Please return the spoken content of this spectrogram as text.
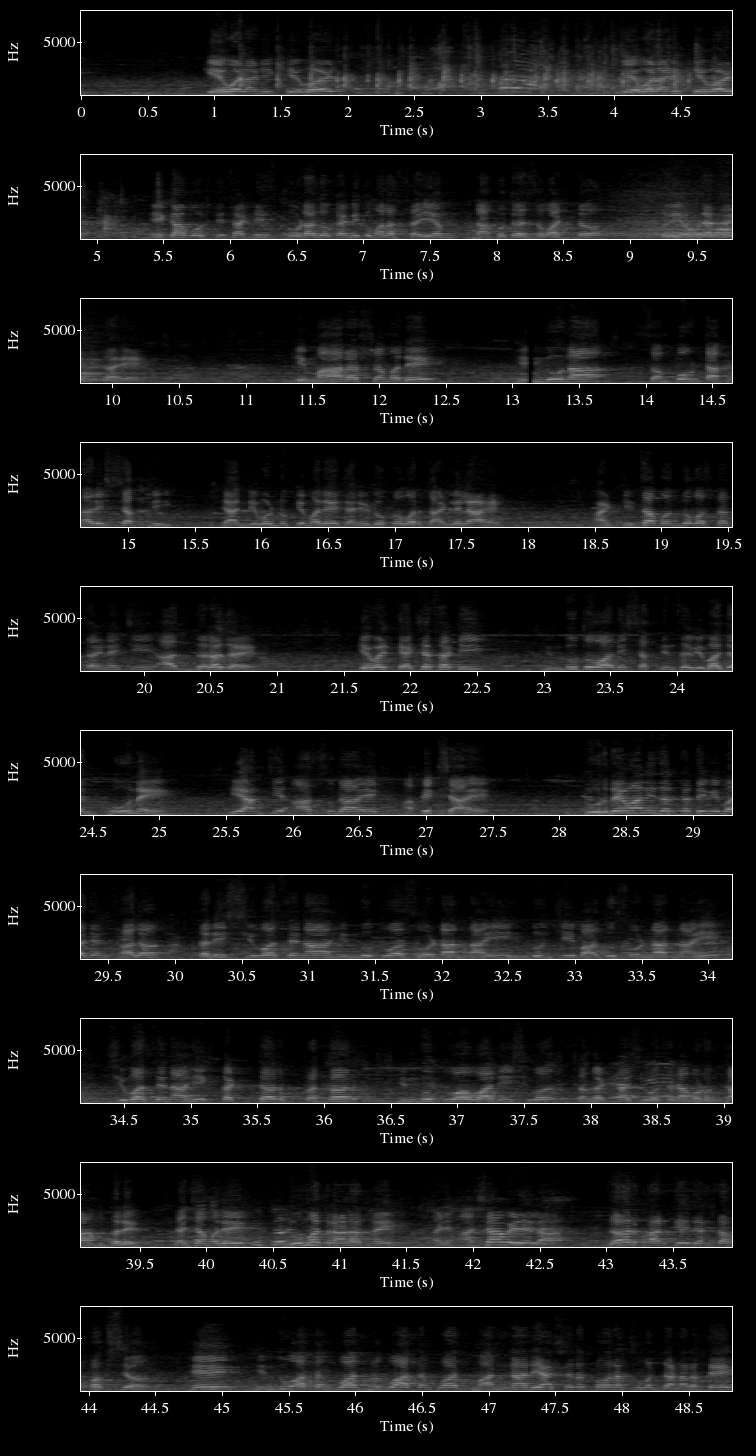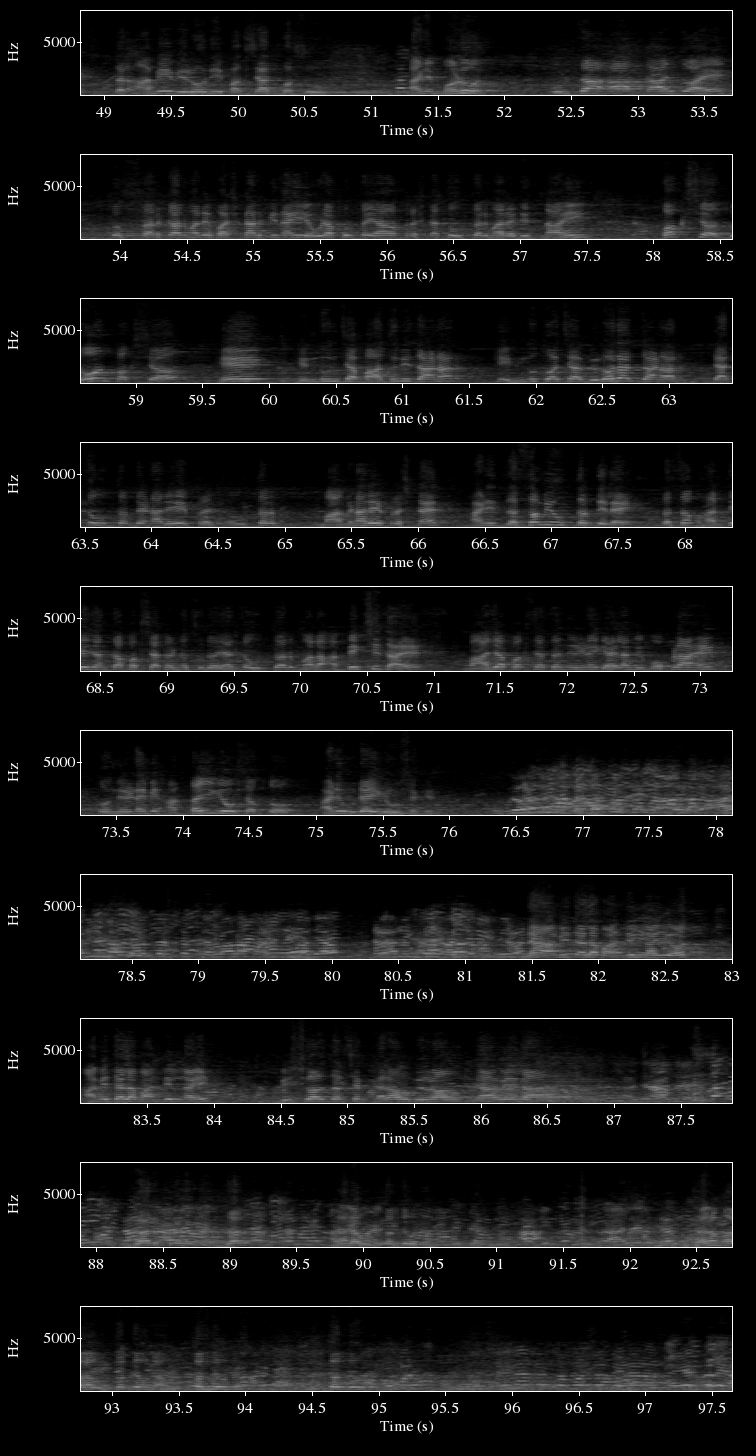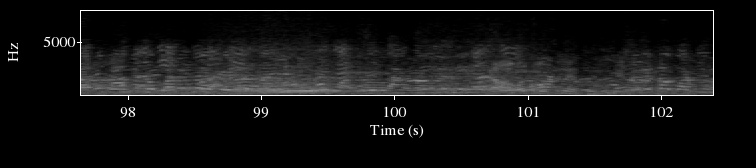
केवळ आणि केवळ केवळ आणि केवळ एका गोष्टीसाठीच थोडा जो काही मी तुम्हाला संयम दाखवतोय असं वाटतं तो एवढ्यासाठीच आहे की महाराष्ट्रामध्ये हिंदूंना संपवून टाकणारी शक्ती या निवडणुकीमध्ये त्यांनी डोकं वर काढलेलं आहे. आणि तिचा बंदोबस्त करण्याची आज गरज आहे. केवळ त्याच्यासाठी हिंदुत्ववादी शक्तींचं विभाजन होऊ नये ही आमची आज सुद्धा एक अपेक्षा आहे. दुर्दैवाने जर का ते विभाजन झालं तरी शिवसेना हिंदुत्व सोडणार नाही हिंदूंची बाजू सोडणार नाही. शिवसेना ही कट्टर प्रखर हिंदुत्ववादी शिव संघटना शिवसेना म्हणून काम करेल. त्याच्यामध्ये दुमत राहणार नाही. आणि अशा वेळेला जर भारतीय जनता पक्ष हे हिंदू आतंकवाद भगवा आतंकवाद मानणाऱ्या शरद पवारांसोबत जाणार असेल तर आम्ही विरोधी पक्षात बसू. आणि म्हणून पुढचा हा काळ जो आहे तो सरकारमध्ये बसणार की नाही एवढ्या पुरतं या प्रश्नाचं उत्तर मर्यादित नाही. पक्ष दोन पक्ष हे हिंदूंच्या बाजूनी जाणार की हिंदुत्वाच्या विरोधात जाणार त्याचं उत्तर देणार हे प्र उत्तर मागणार हे प्रश्न आहेत. आणि जसं मी उत्तर दिलंय तसं भारतीय जनता पक्षाकडनं सुद्धा याचं उत्तर मला अपेक्षित आहे. माझ्या पक्षाचा निर्णय घ्यायला मी मोकळा आहे. तो निर्णय मी आत्ताही घेऊ शकतो आणि उद्याही घेऊ शकेन. नाही आम्ही त्याला बांधील नाही आहोत. आम्ही त्याला बांधील नाही. विश्वासदर्शक ठराव बिराव त्यावेळेला जर जर मला उत्तर देऊ द्या. जरा मला उत्तर देऊ ना उत्तर देऊ द्या. उत्तर देऊ द्या काय आवाज कसला येतो हा, आपला संबंध नाही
